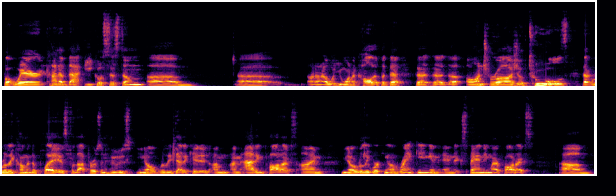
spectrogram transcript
But where kind of that ecosystem, um, uh, I don't know what you want to call it, but the, the, the, the, entourage of tools that really come into play is for that person who's, you know, really dedicated. I'm, I'm adding products. I'm, you know, really working on ranking and, and expanding my products. Um,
